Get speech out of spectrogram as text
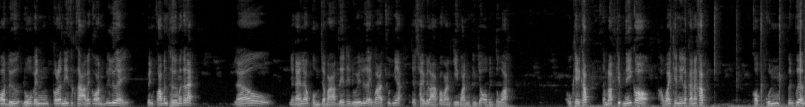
ก็ดูดูเป็นกรณีศึกษาไปก่อนเรื่อยๆ เป็นความบันเทิงมันก็ได้ แล้วยังไงแล้วผมจะมาอัปเดตให้ดูเรื่อยๆว่าชุดเนี้ยจะใช้เวลาประมาณกี่วันถึงจะออกเป็นตัว โอเคครับสำหรับคลิปนี้ก็เอาไว้แค่นี้แล้วกันนะครับ ขอบคุณเพื่อน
